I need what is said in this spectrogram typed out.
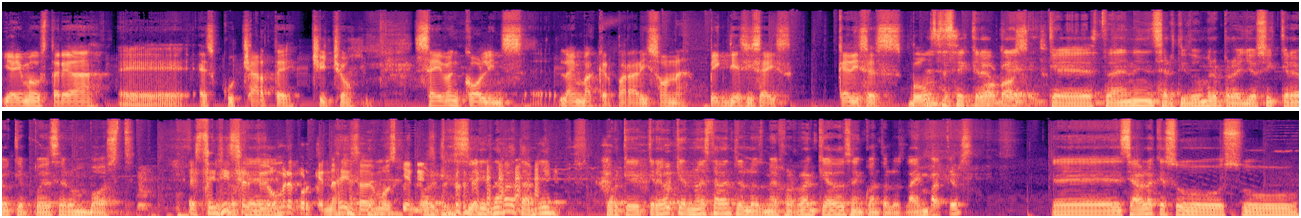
y ahí me gustaría eh, escucharte, Chicho. Saban Collins, eh, linebacker para Arizona, pick 16. ¿Qué dices? ¿Boom? Este sí creo que, está en incertidumbre, pero yo sí creo que puede ser un bust. Está en incertidumbre porque nadie sabemos quién es. sí, no, también. Porque creo que no estaba entre los mejor rankeados en cuanto a los linebackers. Eh, se habla que su, su,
